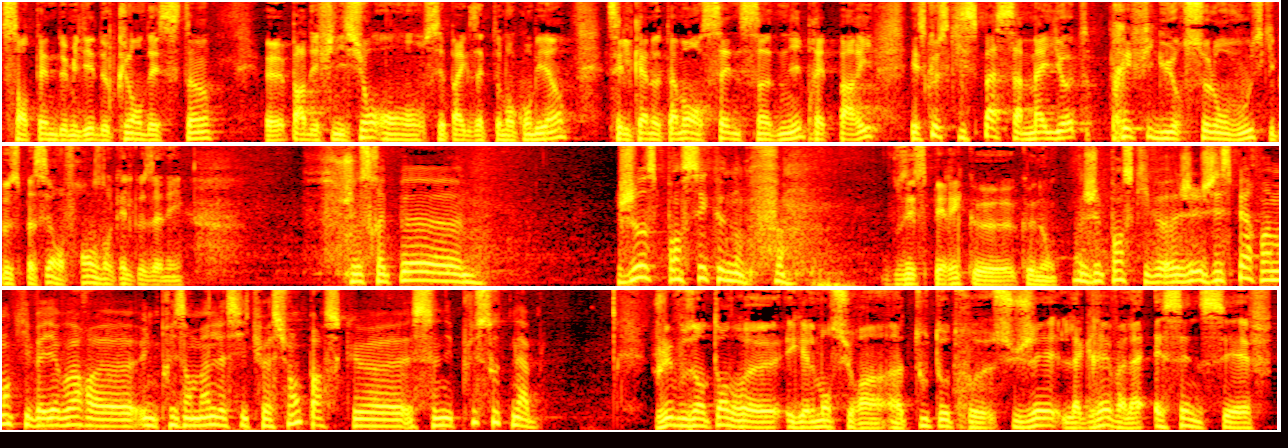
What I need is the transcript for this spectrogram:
centaines de milliers de clandestins. Euh, par définition, on ne sait pas exactement combien. C'est le cas notamment en Seine-Saint-Denis, près de Paris. Est-ce que ce qui se passe à Mayotte préfigure, selon vous, ce qui peut se passer en France dans quelques années? Je serais peu. J'ose penser que non. Vous espérez que, non Je pense qu'il j'espère vraiment qu'il va y avoir euh, une prise en main de la situation parce que euh, ce n'est plus soutenable. Je voulais vous entendre euh, également sur un, tout autre sujet, la grève à la SNCF.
